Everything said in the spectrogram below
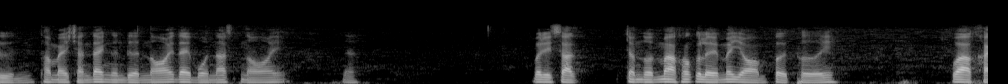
อื่นทำไมฉันได้เงินเดือนน้อย ได้โบนัสน้อยนะบริษัทจำนวนมากเขาก็เลยไม่ยอมเปิดเผย ว่าใคร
